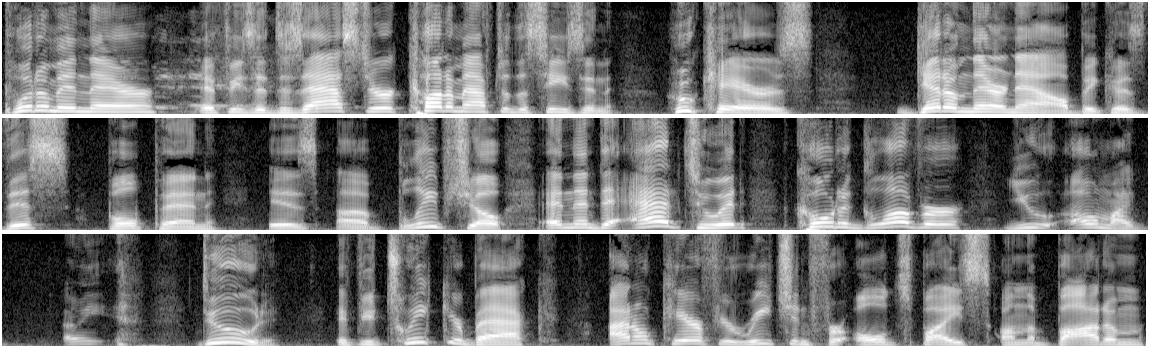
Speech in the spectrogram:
Put him in there. If he's a disaster, cut him after the season. Who cares? Get him there now because this bullpen is a bleep show. And then to add to it, Koda Glover, you, oh my, I mean, dude, if you tweak your back, I don't care if you're reaching for Old Spice on the bottom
